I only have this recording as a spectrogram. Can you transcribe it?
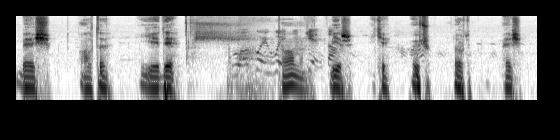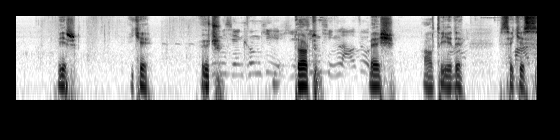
5, 6, 7. Tamam mı? 1, 2, 3, 4, 5, 1, 2, 3, 4, 5, 6, 7, 8.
